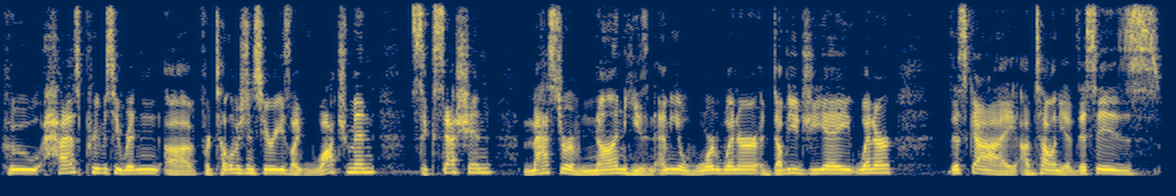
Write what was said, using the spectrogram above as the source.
who has previously written uh, for television series like Watchmen, Succession, Master of None. He's an Emmy Award winner, a WGA winner. This guy, I'm telling you, this is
